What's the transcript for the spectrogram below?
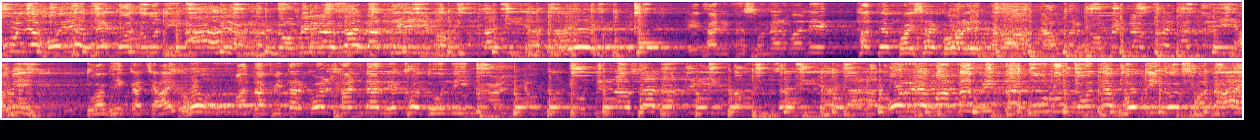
ফুলে হয়ে থেকো দুনিয়া। সাজিয়া যায় এই ধারিতে সোনার মালিক হাতে পয়সা করে আমি দোয়া ভিক্ষা চাই। মাতা পিতার কোল ঠান্ডা রেখো দুনি। ওরে মাতা পিতা গুরু জনে ভজিও সদাই।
